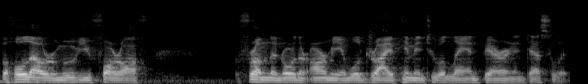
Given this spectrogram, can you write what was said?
Behold, I will remove you far off from the northern army and will drive him into a land barren and desolate.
